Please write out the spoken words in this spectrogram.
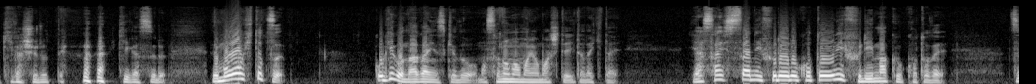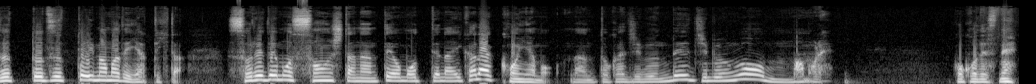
気がするって 気がする。で、もう一つ。これ結構長いんですけど、まあ、そのまま読ませていただきたい。優しさに触れることより振りまくことで、ずっとずっと今までやってきた。それでも損したなんて思ってないから今夜もなんとか自分で自分を守れ。ここですね。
